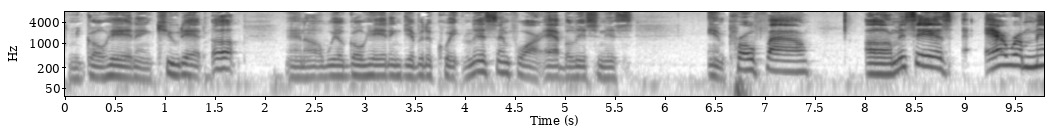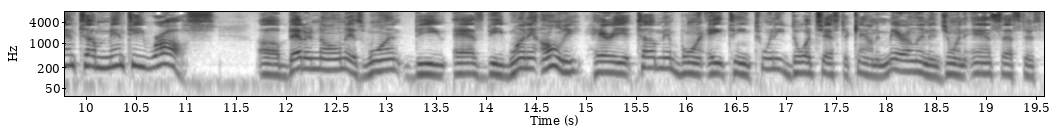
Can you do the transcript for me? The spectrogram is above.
let me go ahead and cue that up. And uh, we'll go ahead and give it a quick listen for our abolitionists in profile. Um, it says Araminta Minty Ross, uh, better known as one the as the one and only Harriet Tubman, born 1820, Dorchester County, Maryland, and joined ancestors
